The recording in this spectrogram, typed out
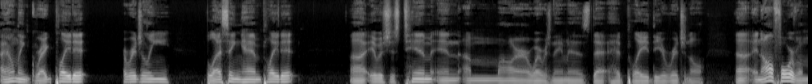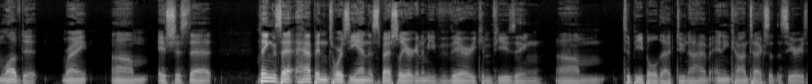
I don't think Greg played it originally. Blessing hadn't played it. Uh, it was just Tim and Amar, or whatever his name is, that had played the original. Uh, and all four of them loved it, right? Um, it's just that things that happen towards the end, especially, are going to be very confusing um, to people that do not have any context of the series.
